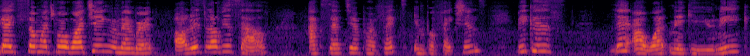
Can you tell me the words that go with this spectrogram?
guys so much for watching. Remember, always love yourself. Accept your perfect imperfections because they are what make you unique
